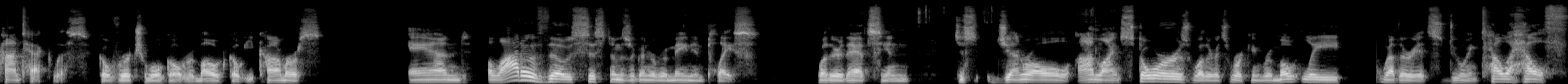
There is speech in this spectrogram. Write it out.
contactless, go virtual, go remote, go e commerce. And a lot of those systems are going to remain in place, whether that's in just general online stores, whether it's working remotely, whether it's doing telehealth,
